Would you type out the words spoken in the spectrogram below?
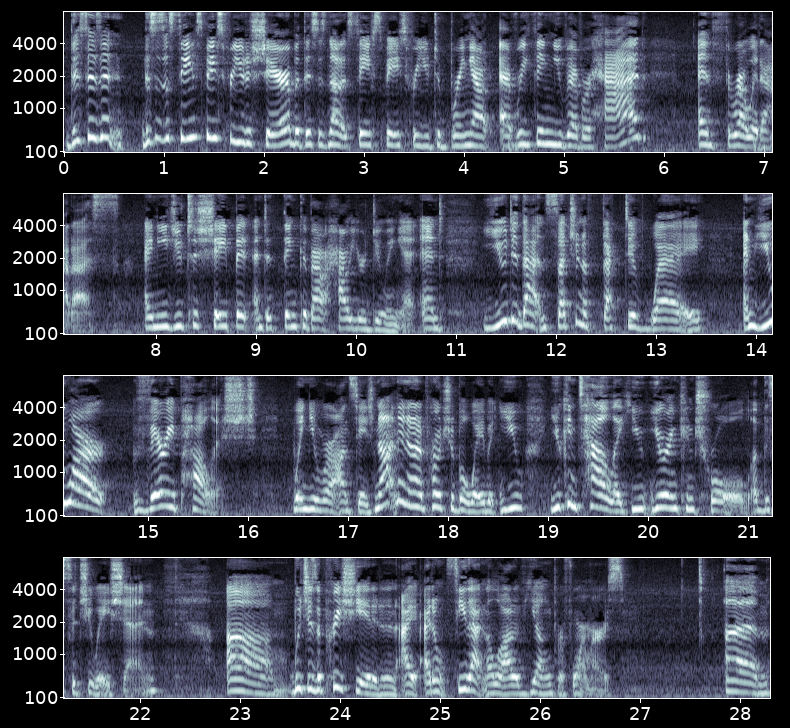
this isn't this is a safe space for you to share, but this is not a safe space for you to bring out everything you've ever had and throw it at us. I need you to shape it and to think about how you're doing it. And you did that in such an effective way, and you are very polished when you were on stage not in an unapproachable way but you you can tell like you you're in control of the situation um which is appreciated and i i don't see that in a lot of young performers. Um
